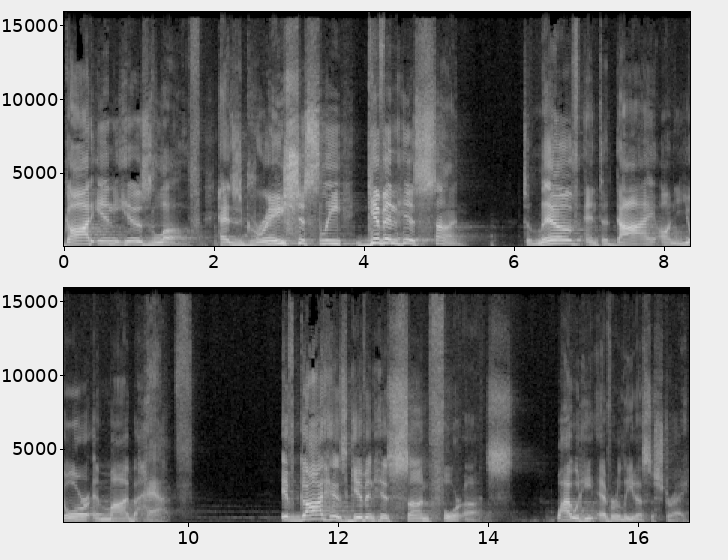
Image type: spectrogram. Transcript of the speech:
God, in His love, has graciously given His Son to live and to die on your and my behalf. If God has given his son for us, why would he ever lead us astray?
